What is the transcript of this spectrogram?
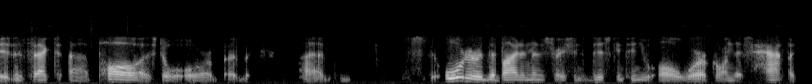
in effect uh, paused or, or ordered the Biden administration to discontinue all work on this half a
